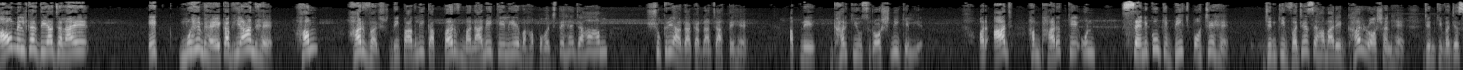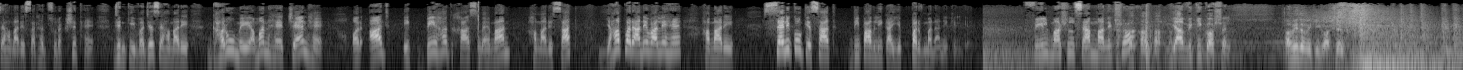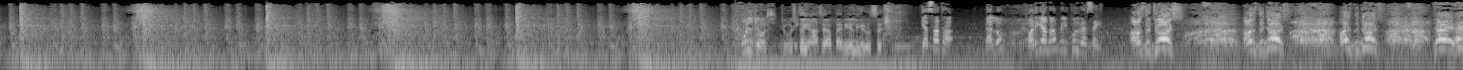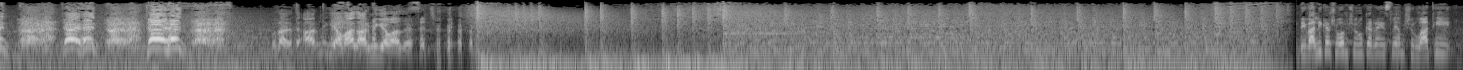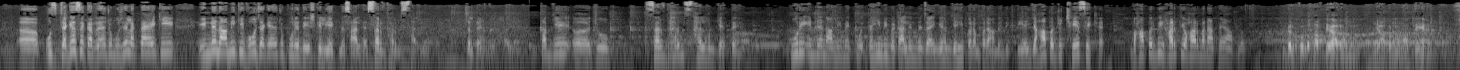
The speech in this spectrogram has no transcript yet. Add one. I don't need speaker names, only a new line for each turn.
आओ मिलकर दिया जलाएँ। एक मुहिम है, एक अभियान है। हम हर वर्ष दीपावली का पर्व मनाने के लिए वहाँ पहुँचते हैं, जहाँ हम शुक्रिया अदा करना चाहते हैं अपने घर की उस रोशनी के लिए। और आज हम भारत के उन सैनिकों के बीच पहुँचे हैं, जिनकी वजह से हमारे घर रोशन हैं, जिनकी वजह से हमारे सरहद सुरक्षित हैं, जिनकी वजह से हमारे घरों में अमन है, चैन है। और आज एक बेहद खास मेहमान हमारे साथ यहाँ पर आने वाले हैं हमारे सैनिकों के साथ दीपावली का ये पर्व मनाने के लिए। फ़ील्ड मार्शल सैम मानेकशॉ या विकी कौशल?
अभी तो विकी कौशल।
फुल जोश।
जोश तो यहाँ से आता है रियल हीरो से।
कैसा था? डायलॉग पड़ गया ना बिल्कुल वैसा ही।
How's the josh how's the josh how's the josh जय हिंद जय हिंद जय हिंद मज़ा आ जाता है। आर्मी की आवाज़ आर्मी की आवाज़ है।
सच दिवाली का शो हम शुरू कर रहे हैं इसलिए हम शुरुआत ही उस जगह से कर रहे हैं जो मुझे लगता है कि इंडियन आर्मी की वो जगह है जो पूरे देश के लिए एक मिसाल है सर्वधर्म स्थल चलते हैं। कब ये जो सर्वधर्म स्थल हम कहते हैं पूरी इंडियन आर्मी में कहीं भी बटालियन में जाएँगे हम यही परंपरा हमें दिखती है। यहाँ पर जो छह सिख है वहाँ पर भी हर त्योहार मनाते हैं आप लोग?
बिल्कुल हर त्योहार हम यहाँ पर मनाते हैं।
